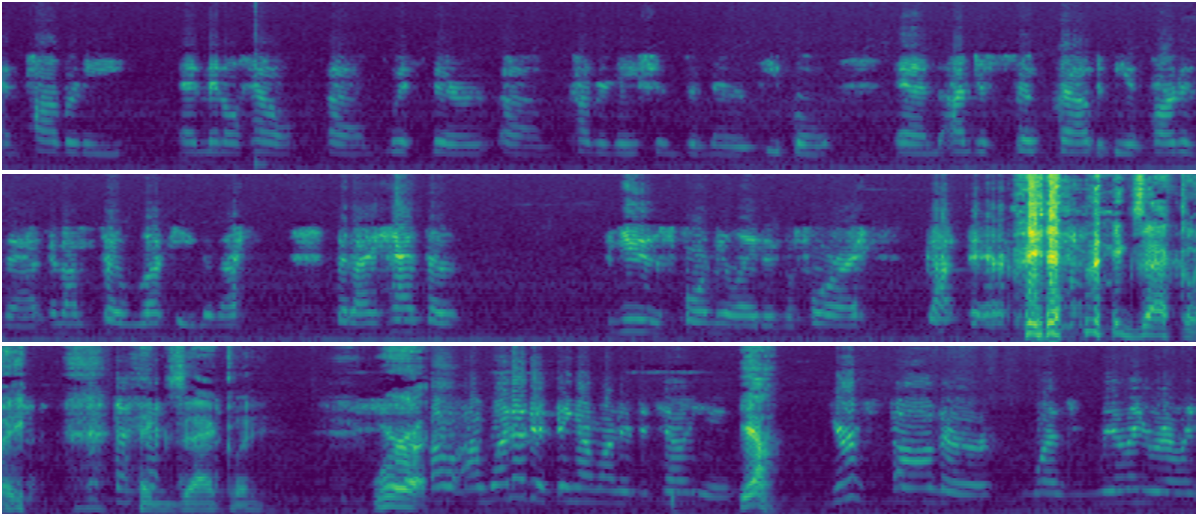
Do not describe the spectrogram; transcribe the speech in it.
and poverty and mental health um, with their um, congregations and their people. And I'm just so proud to be a part of that. And I'm so lucky that I that I had the views formulated before I got there. yeah, exactly. Exactly. We're, Oh, uh, one other thing I wanted to tell you. yeah. Your father was really, really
